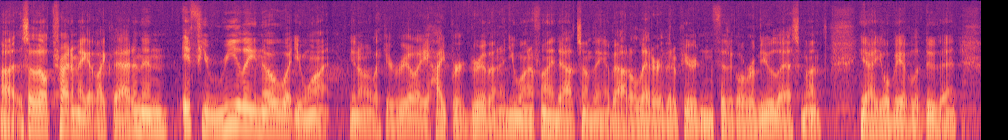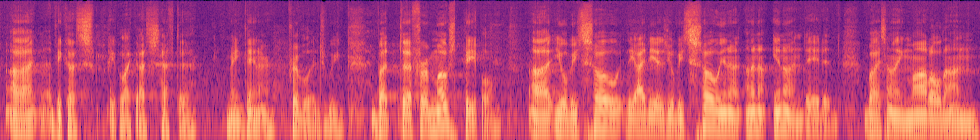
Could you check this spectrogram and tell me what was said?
Uh, so they'll try to make it like that, and then if you really know what you want you know, like you're really hyper driven and you want to find out something about a letter that appeared in Physical Review last month, yeah, you'll be able to do that. Uh, because people like us have to maintain our privilege. We, but uh, for most people, uh, you'll be so, the idea is you'll be so inundated by something modeled on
